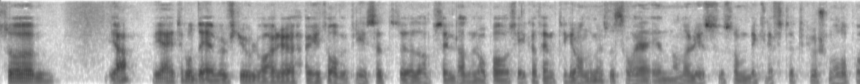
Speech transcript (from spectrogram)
Så ja, jeg trodde Everfuel var eh, høyt overpriset eh, da den lå på ca. 50 kroner, men så så jeg en analyse som bekreftet kursmålet på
